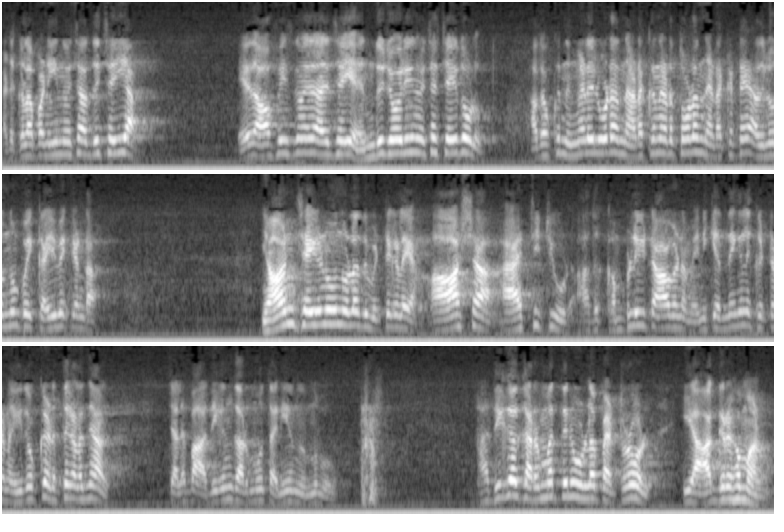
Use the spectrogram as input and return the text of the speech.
അടുക്കള പണി എന്ന് വെച്ചാൽ അത് ചെയ്യാം. ഏത് ഓഫീസിൽ വെച്ചാൽ അത് ചെയ്യാം. എന്ത് ജോലി എന്ന് വെച്ചാൽ ചെയ്തോളൂ. അതൊക്കെ നിങ്ങളിലൂടെ നടക്കുന്നിടത്തോളം നടക്കട്ടെ. അതിലൊന്നും പോയി കൈവെക്കണ്ട. ഞാൻ ചെയ്യണു എന്നുള്ളത് വിട്ടുകളെ ആശ ആറ്റിറ്റ്യൂഡ് അത് കംപ്ലീറ്റ് ആവണം. എനിക്ക് എന്തെങ്കിലും കിട്ടണം. ഇതൊക്കെ എടുത്തു കളഞ്ഞാൽ ചിലപ്പോ അധികം കർമ്മവും തനിയെ നിന്നു പോകും. അധിക കർമ്മത്തിനുമുള്ള പെട്രോൾ ഈ ആഗ്രഹമാണ്.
